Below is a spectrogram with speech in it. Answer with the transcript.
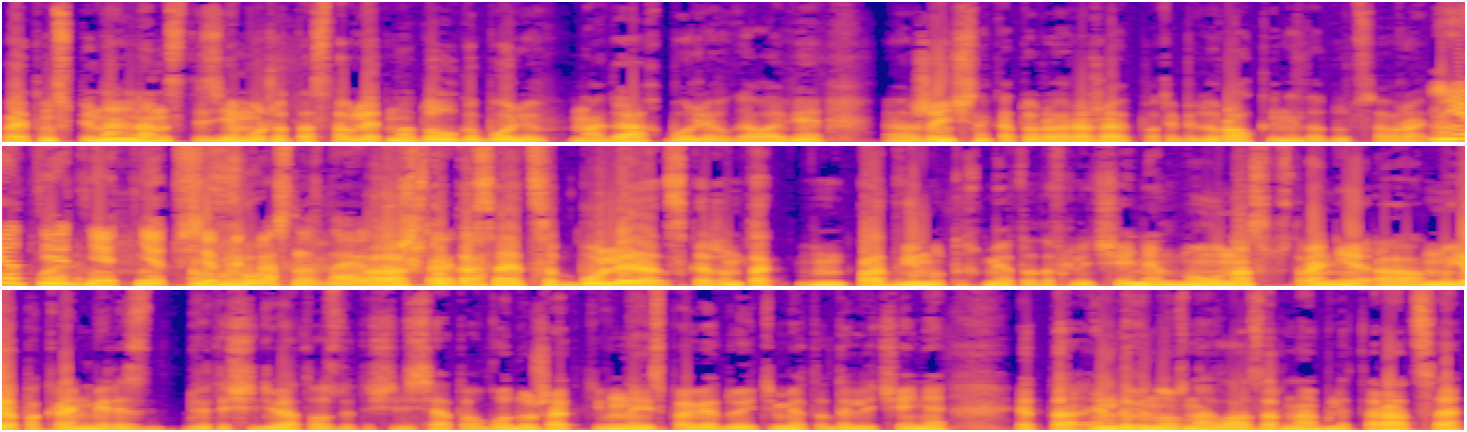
Поэтому спинальная анестезия может оставлять надолго боли в ногах, боли в голове. Э, Женщины, которые рожают под эпидуралкой, не дадут соврать. Нет, нет, нет, нет, все Вот. прекрасно знают, да, что, что это. касается более, скажем так, продвинутых методов лечения, ну, у нас в стране, а, ну, я, по крайней мере, с 2009-2010 года уже активно исповедую эти методы лечения. Это эндовенозная лазерная облитерация.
